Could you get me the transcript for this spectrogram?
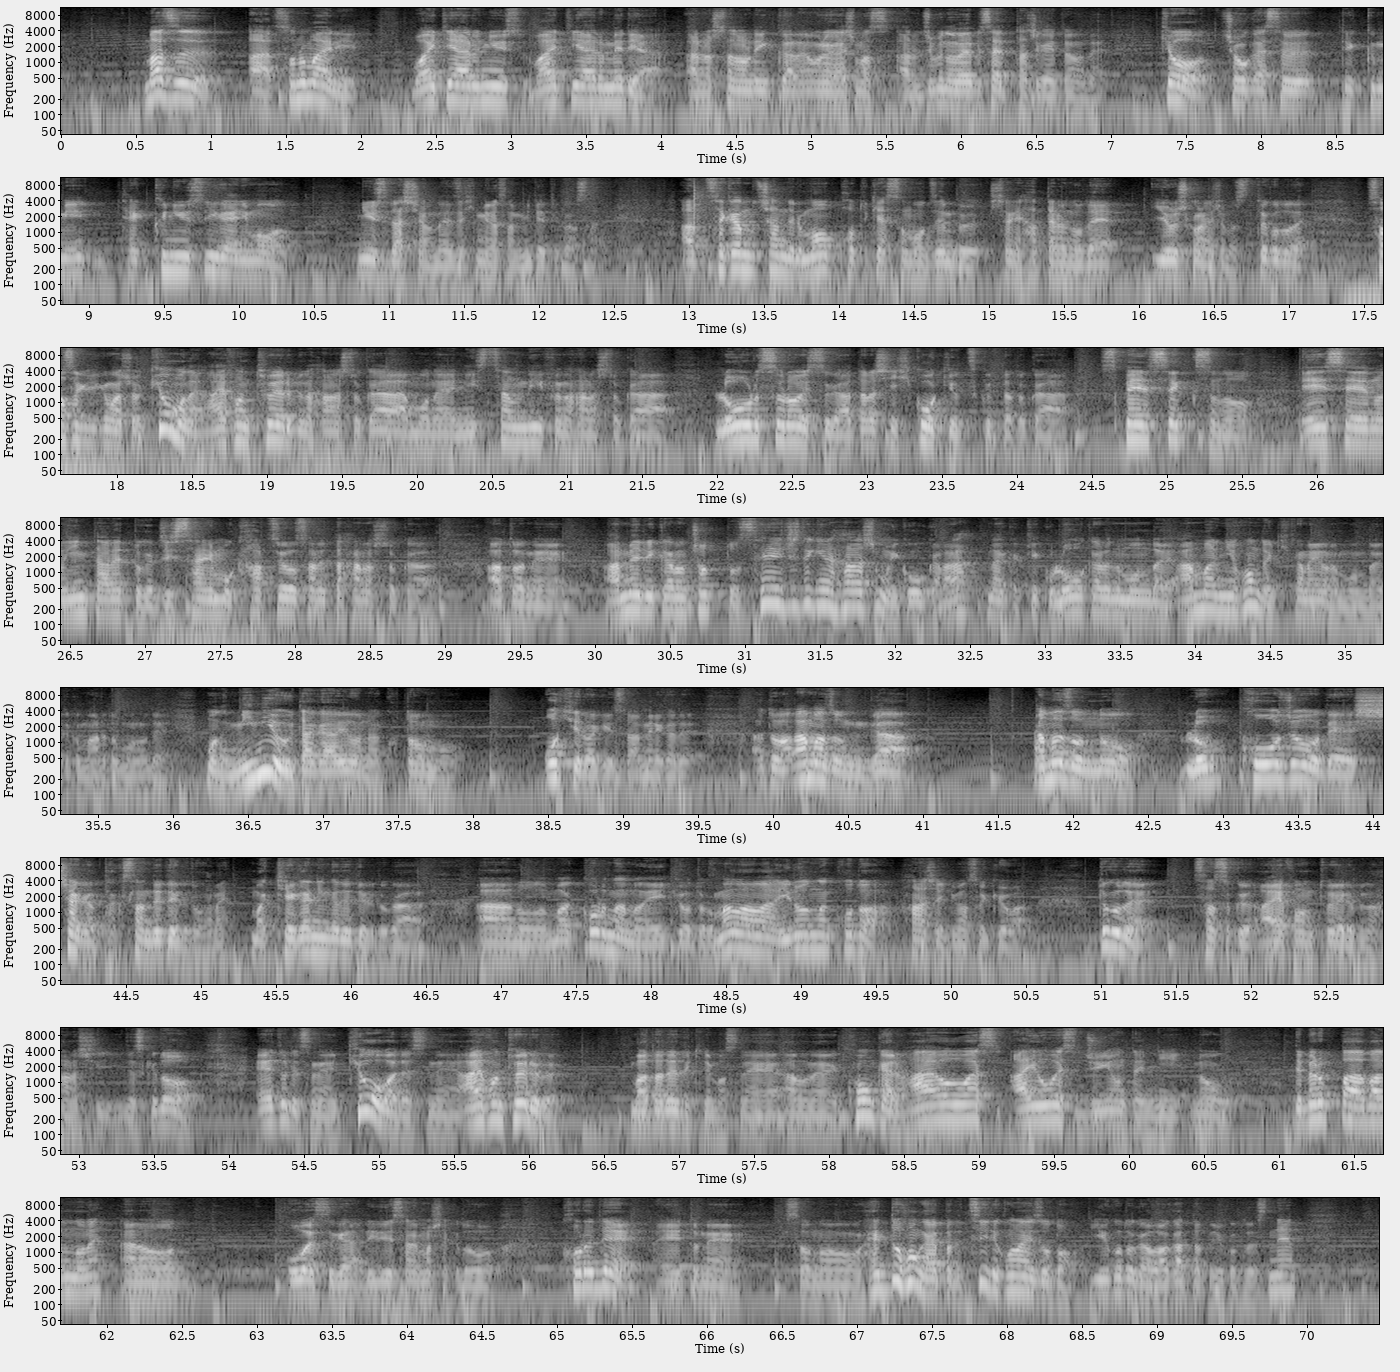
まず、あその前に、YTR ニュース、YTR メディア、あの下のリンクからお願いします。あの自分のウェブサイト立ち上げたので、今日紹介するテックミテックニュース以外にもニュース出しちゃうので、ぜひ皆さん見ていってください。あと、セカンドチャンネルも、ポッドキャストも全部下に貼ってあるので、よろしくお願いします。ということで、早速いきましょう。今日もね、iPhone12 の話とか、もうね、日産リーフの話とか、ロールスロイスが新しい飛行機を作ったとか、スペース X の衛星のインターネットが実際にもう活用された話とか、あとはね、アメリカのちょっと政治的な話もいこうかな。なんか結構ローカルの問題、あんまり日本では聞かないような問題とかもあると思うので、もうね、耳を疑うようなことも起きてるわけですよ、アメリカで。あとはアマゾンが、アマゾンの工場で死者がたくさん出てるとかね、まあ、怪我人が出てるとか、あのまあ、コロナの影響とか、まあまあまあ、いろんなことは話していきますよ、今日は。ということで、早速 iPhone12 の話ですけど、えっ、とですね、今日はですね、iPhone12 また出てきてますね。あのね、今回の iOS、iOS14.2 のデベロッパー版のね、あの、OS がリリースされましたけど、これで、えっ、とね、そのヘッドホンがやっぱりついてこないぞということが分かったということですね。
